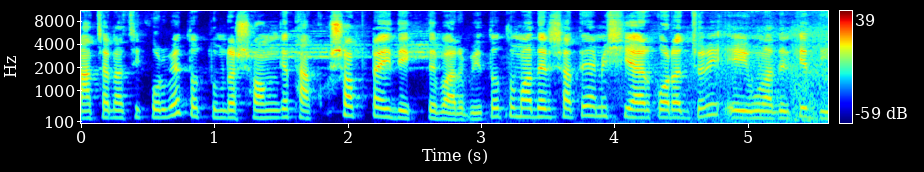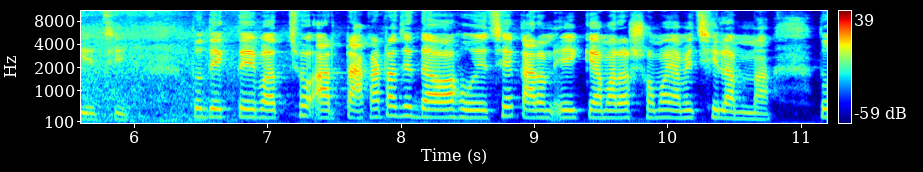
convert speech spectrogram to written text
নাচানাচি করবে, তো তোমরা সঙ্গে থাকো, সবটাই দেখতে পারবে। তো তোমাদের সাথে আমি শেয়ার করার জন্য এই ওনাদেরকে দিয়েছি। তো দেখতেই পাচ্ছ। আর টাকাটা যে দেওয়া হয়েছে, কারণ এই ক্যামেরার সময় আমি ছিলাম না, তো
